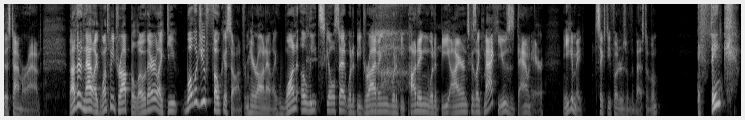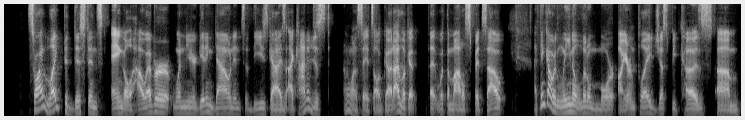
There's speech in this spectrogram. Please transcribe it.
this time around. But other than that, like once we drop below there, like do you what would you focus on from here on out? Like one elite skill set? Would it be driving? Would it be putting? Would it be irons? Because like Mac Hughes is down here. And he can make 60 footers with the best of them. I think so. I like the distance angle. However, when you're getting down into these guys, I kind of just I don't want to say it's all gut. I look at, at what the model spits out. I think I would lean a little more iron play just because um,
